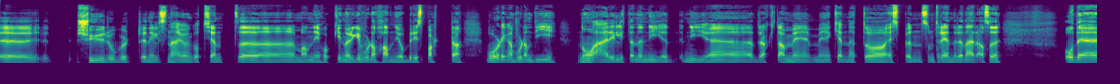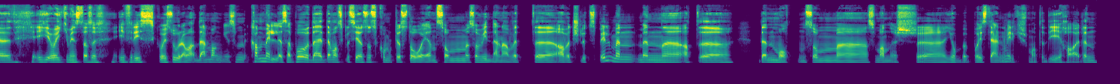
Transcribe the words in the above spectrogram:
uh, Sjur Robert Nilsen er jo en godt kjent uh, mann i Hockey-Norge. Hvordan han jobber i Sparta. Vålerenga, hvordan de nå er i litt denne nye, nye drakta med, med, Kenneth og Espen som trenere der. altså og, det, og ikke minst altså, i Frisk og i Storhamar. Det er mange som kan melde seg på. Det er, det er vanskelig å si hvem som kommer til å stå igjen som, som vinneren av et, uh, av et sluttspill, men, men uh, at uh, den måten som, som Anders jobber på i Stjernen, virker som at de har en,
